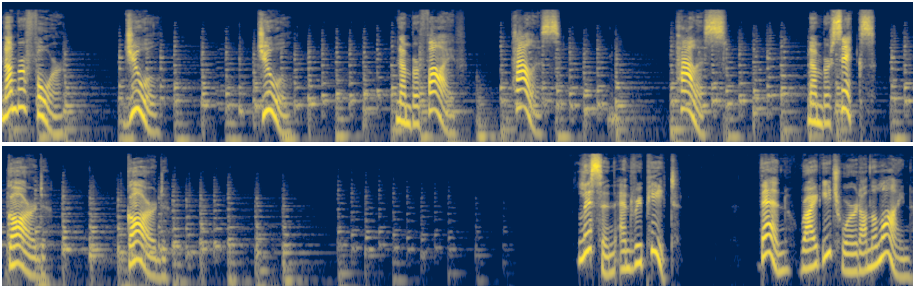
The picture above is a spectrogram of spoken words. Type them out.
Number 4. Jewel. Jewel. Number 5. Palace. Palace. Number 6. Guard. Guard. Listen and repeat. Then write each word on the line.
